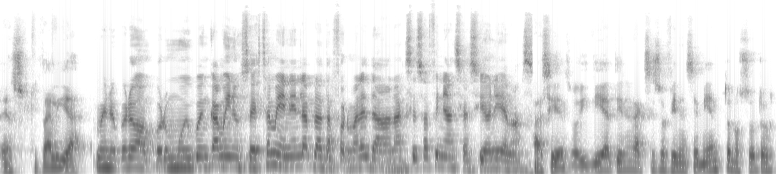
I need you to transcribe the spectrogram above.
en su totalidad. Bueno, pero van por muy buen camino. Ustedes también en la plataforma les dan acceso a financiación y demás. Así es, hoy día tienen acceso a financiamiento. Nosotros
